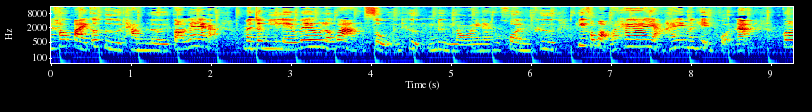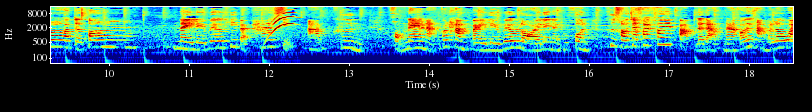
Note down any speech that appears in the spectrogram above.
นเข้าไปก็คือทำเลย ตอนแรกอะ่ะ มันจะมีเลเวลระหว่าง 0 ถึง 100 นะทุกคน คือพี่เขาบอกว่าถ้าอยากให้มันเห็นผลอะก็จะต้องในเลเวลที่แบบ 50 อัพขึ้น ของแนนอะก็ทำไปเลเวลร้อยเลยนะทุกคน คือเขาจะค่อยๆ ปรับระดับนะ เขาจะถามว่าเราไหว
